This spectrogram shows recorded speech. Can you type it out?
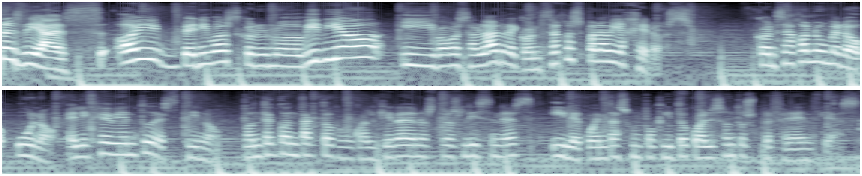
buenos días, hoy venimos con un nuevo vídeo y vamos a hablar de consejos para viajeros. Consejo número uno, elige bien tu destino. Ponte en contacto con cualquiera de nuestros listeners y le cuentas un poquito cuáles son tus preferencias.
